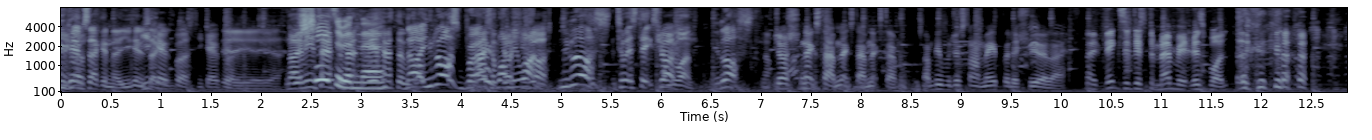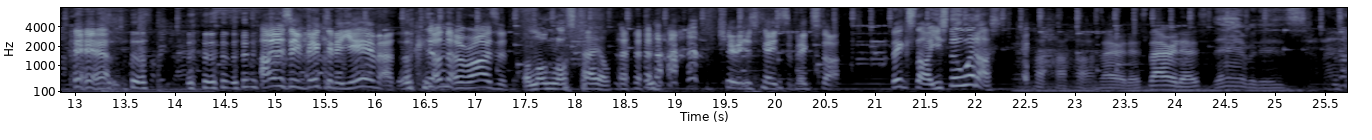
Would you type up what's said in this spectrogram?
you came second though. You came You came first. You came first. yeah, yeah. No, What's you she doing there? No, you lost, bro. It's a 1v1. you lost. Until it sticks, 1v1. You lost. Josh, next time, next time, next time. Some people just aren't made for the shooter life. Mate, Vik's a distant memory at this point. yeah. I haven't seen Vik in a year, man. He's on the horizon. A long lost tale. Curious case of Vikkstar. Big Star, you still with us? there it is. There it is. There it is.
